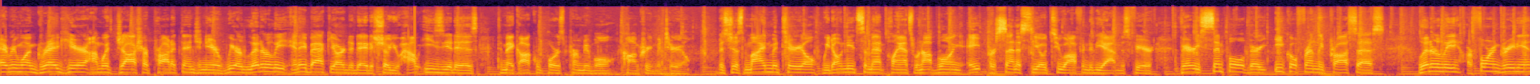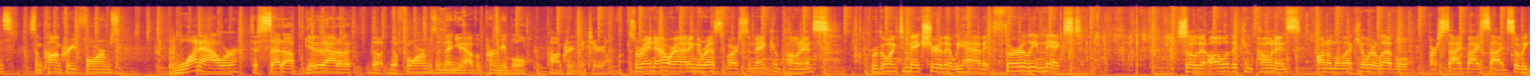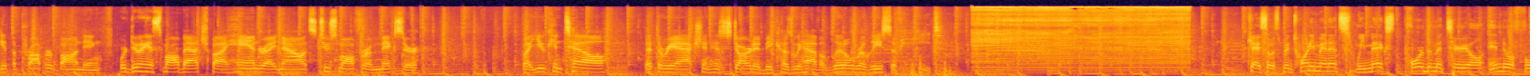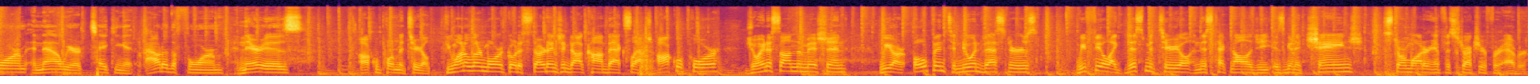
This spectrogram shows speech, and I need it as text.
Hey everyone, Greg here. I'm with Josh, our product engineer. We are literally in a backyard today to show you how easy it is to make AquiPor's permeable concrete material. It's just mined material. We don't need cement plants. We're not blowing 8% of CO2 off into the atmosphere. Very simple, very eco-friendly process. Literally our four ingredients, some concrete forms, one hour to set up, get it out of the, the forms, and then you have a permeable concrete material. So right now we're adding the rest of our cement components. We're going to make sure that we have it thoroughly mixed so that all of the components on a molecular level are side by side so we get the proper bonding. We're doing a small batch by hand right now. It's too small for a mixer, but you can tell that the reaction has started because we have a little release of heat. Okay, so it's been 20 minutes. We mixed, poured the material into a form, and now we are taking it out of the form. And there is AquiPor material. If you wanna learn more, go to startengine.com backslash AquiPor. Join us on the mission. We are open to new investors. We feel like this material and this technology is gonna change stormwater infrastructure forever.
